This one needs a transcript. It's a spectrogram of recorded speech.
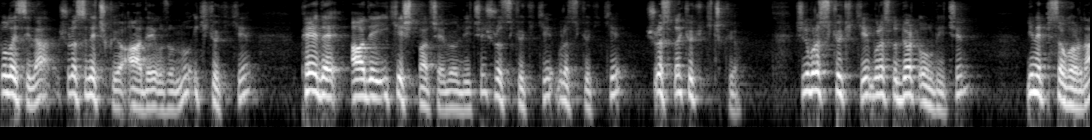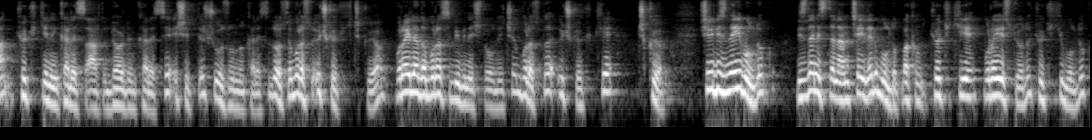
Dolayısıyla şurası ne çıkıyor AD uzunluğu? 2 kök 2. P'de AD'yi iki eşit parçaya böldüğü için şurası kök 2, burası kök 2, şurası da kök 2 çıkıyor. Şimdi burası kök 2, burası da 4 olduğu için yine Pisagor'dan kök 2'nin karesi artı 4'ün karesi eşittir şu uzunluğun karesi. Dolayısıyla burası da 3 kök 2 çıkıyor. Burayla da burası birbirine eşit olduğu için burası da 3 kök 2 çıkıyor. Şimdi biz neyi bulduk? Bizden istenen şeyleri bulduk. Bakın kök 2 burayı istiyordu. Kök 2 bulduk.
